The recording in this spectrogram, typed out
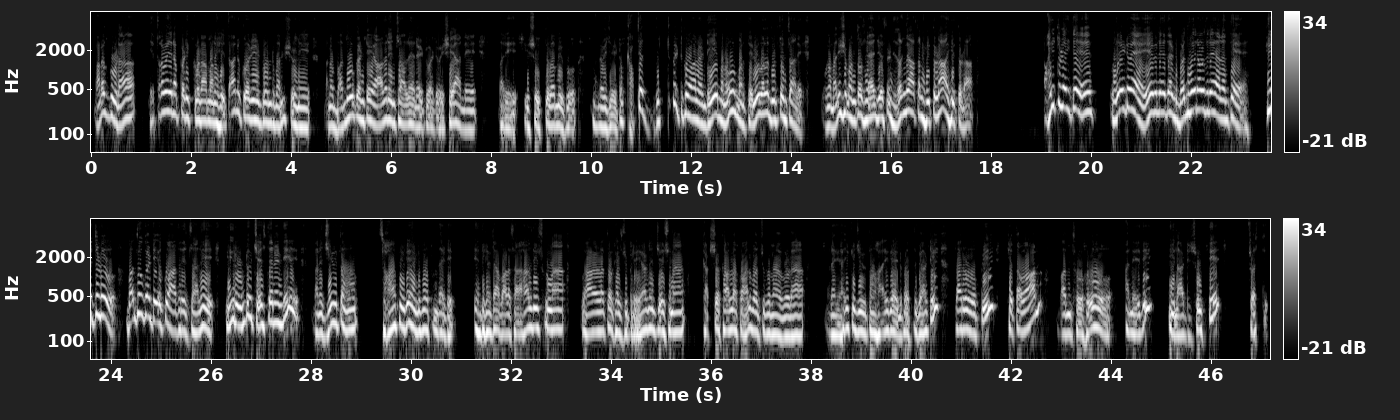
మనకు కూడా ఇతరమైనప్పటికి కూడా మన హితాన్ని కోరేటువంటి మనుషుల్ని మన బంధువు కంటే ఆదరించాలి అనేటువంటి విషయాన్ని మరి ఈ సూక్తిలో మీకు మనవి చేయటం. కాకపోతే గుర్తు పెట్టుకోవాలండి మనం మన తెలివి వల్ల గుర్తించాలి. ఒక మనిషి మనతో స్నేహం చేస్తే నిజంగా అతను హితుడా అహితుడా? అహితుడైతే వదిలేయటమే. ఏమి లేదండి. బంధువైనా వదిలేయాలంతే. హితుడు బంధువు కంటే ఎక్కువ ఆదరించాలి. ఈ రెండు చేస్తేనండి మన జీవితం సాఫీగా వెళ్ళిపోతుందండి ఎందుకంటే వాళ్ళ సలహాలు తీసుకున్నా వాళ్ళతో కలిసి ప్రయాణం చేసినా కష్టకాల్లో పాలు పంచుకున్నా కూడా మన ఐక్య జీవితం హాయిగా వెళ్ళిపోతుంది కాబట్టి పరోపి హితవాన్ బంధు అనేది ఈనాటి సూక్తి స్వస్తి.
